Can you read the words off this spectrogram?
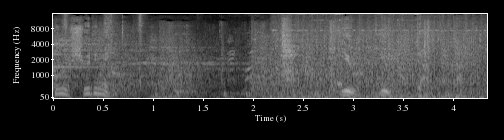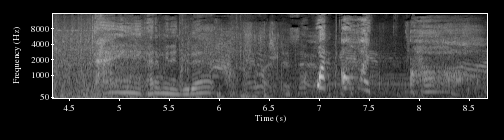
Who's shooting me? You, you. Dang, I didn't mean to do that. What? Oh my. Oh.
